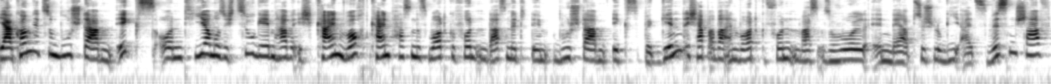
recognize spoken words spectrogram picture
Ja, kommen wir zum Buchstaben X und hier muss ich zugeben, habe ich kein Wort, kein passendes Wort gefunden, das mit dem Buchstaben X beginnt. Ich habe aber ein Wort gefunden, was sowohl in der Psychologie als Wissenschaft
